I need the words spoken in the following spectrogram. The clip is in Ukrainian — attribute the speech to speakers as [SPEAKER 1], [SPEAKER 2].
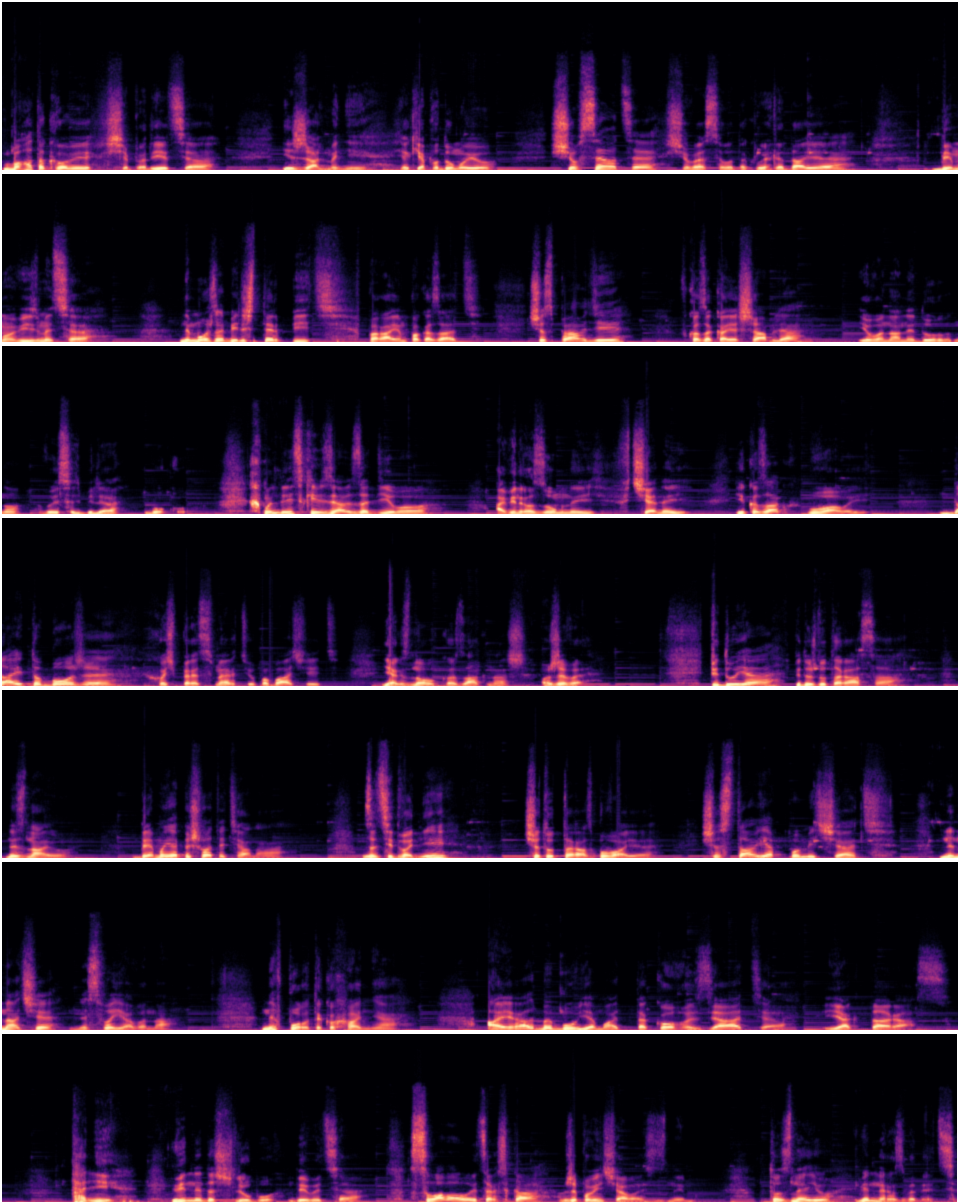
[SPEAKER 1] Багато крові ще продається, і жаль мені, як я подумаю, що все оце, що весело так виглядає, димом візьметься. Не можна більш терпіть, пора їм показати, що справді в козака є шабля, і вона недурно висить біля боку. Хмельницький взяв за діло, а він розумний, вчений і козак бувалий. Дай то Боже, хоч перед смертю побачить, як знов козак наш оживе. Піду я, підожду Тараса, не знаю, де моя пішла Тетяна. За ці два дні, що тут Тарас буває, що став я помічать, неначе не своя вона. Не впороти кохання, а й рад би був я мать такого зятя, як Тарас. Ні, він не до шлюбу дивиться. Слава лицарська вже повінчалась з ним, то з нею він не розведеться.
